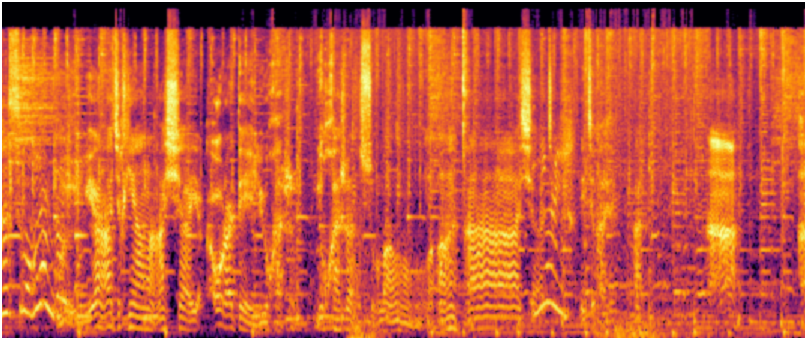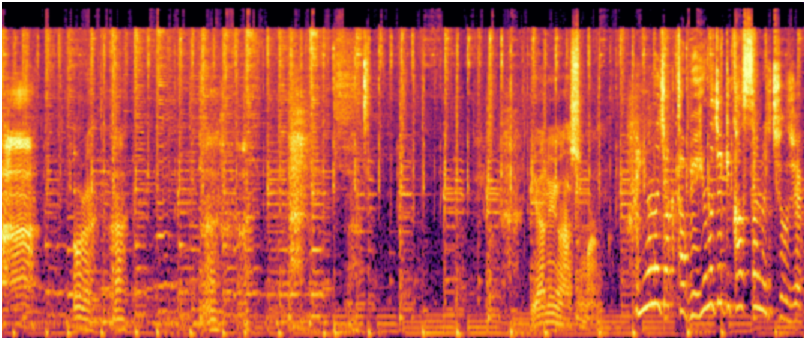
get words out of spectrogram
Nasıl oluyor mu böyle? yanacık yana aşağı. Orada değil yukarı. Yukarı Asuman. Ah, ah, aşağı. İyi mi? Ah. Ah. Ah. Ora. Ah. Yanıyor Asuman. E, yanacak tabii. Yanacak ki kasların açılacak.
